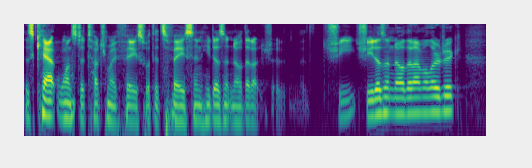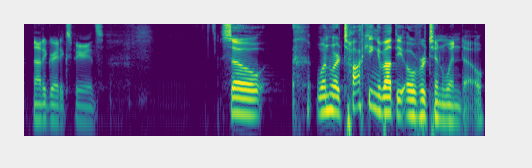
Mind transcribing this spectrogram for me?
this cat wants to touch my face with its face, and he doesn't know that I, she she doesn't know that I'm allergic. Not a great experience. So, when we're talking about the Overton window,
